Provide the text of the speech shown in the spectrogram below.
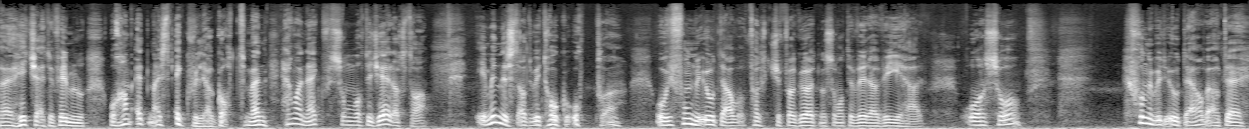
uh, hitja etter filmen, og han etnaist ekvilja godt, men her var en ekv som måtte gjerast ta. Jeg minnes at vi tok opp, uh, og vi funnet ut av folk fra grøtene som måtte være vi her. Og så funnet vi ut av at uh,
